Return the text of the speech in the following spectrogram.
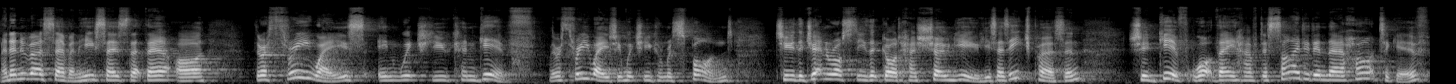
And then in verse 7, he says that there are, there are three ways in which you can give. There are three ways in which you can respond to the generosity that God has shown you. He says each person should give what they have decided in their heart to give,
